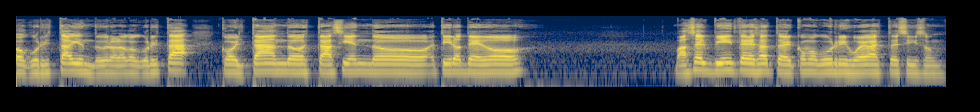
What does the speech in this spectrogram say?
Oh, Curry está bien duro, loco. Curry está cortando, está haciendo tiros de dos. Va a ser bien interesante ver cómo Curry juega este season.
